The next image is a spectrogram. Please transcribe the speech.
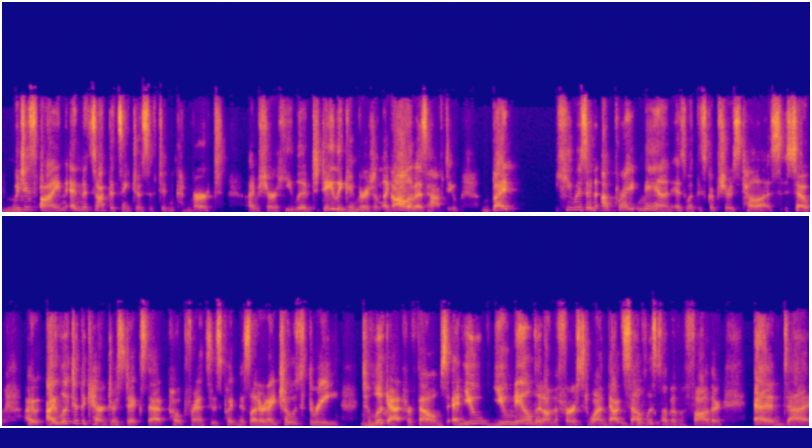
mm. which is fine. And it's not that St. Joseph didn't convert. I'm sure he lived daily mm-hmm. conversion mm. like all of us have to. But he was an upright man, is what the scriptures tell us. So I, I, looked at the characteristics that Pope Francis put in his letter, and I chose 3 to mm-hmm. look at for films. And you you nailed it on the first one, that selfless love of a father. And uh,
